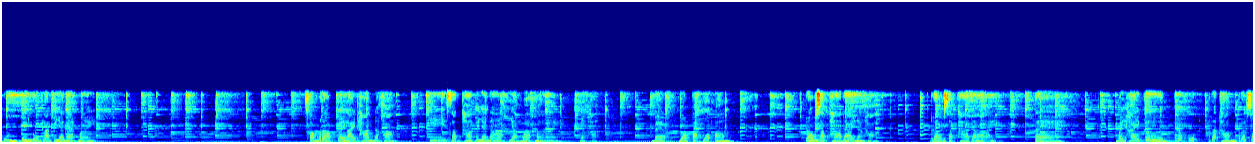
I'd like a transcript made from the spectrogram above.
คุณเป็นลูกหลานพญานาคไหมสำหรับหลาย ๆ ท่านนะคะ ที่ศรัทธาพญานาคอย่างมากมายนะคะ แบบหัวปักหัวปั๊มเราศรัทธาได้นะคะ เราศรัทธาได้ แต่ไม่ให้เกินพระพุทธ พระธรรม พระส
